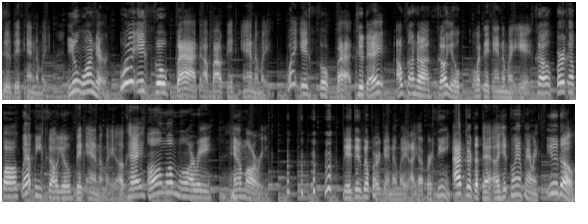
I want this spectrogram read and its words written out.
to this anime. You wonder, what is so bad about this anime? What is so bad? Today, I'm gonna show you what this anime is. So, first of all, let me show you this anime, okay? Omamori Himari. this is the first anime I ever seen. After the death of his grandparents, Yuto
